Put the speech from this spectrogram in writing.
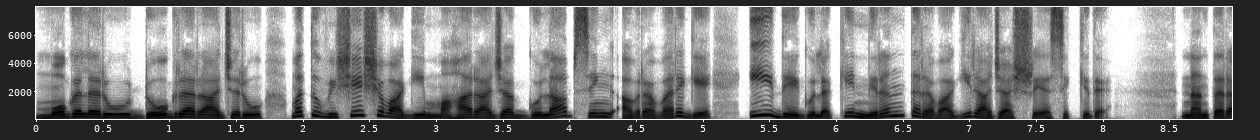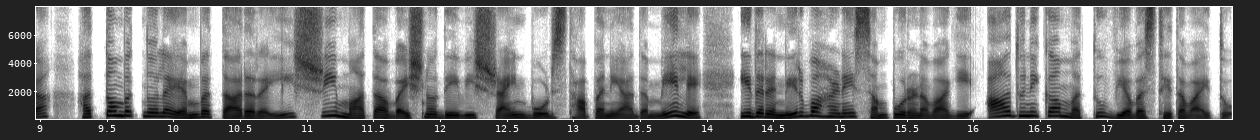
ಮೊಘಲರು, ಡೋಗ್ರ ರಾಜರು ಮತ್ತು ವಿಶೇಷವಾಗಿ ಮಹಾರಾಜ ಗುಲಾಬ್ ಸಿಂಗ್ ಅವರವರೆಗೆ ಈ ದೇಗುಲಕ್ಕೆ ನಿರಂತರವಾಗಿ ರಾಜಾಶ್ರಯ ಸಿಕ್ಕಿದೆ. ನಂತರ ಹತ್ತೊಂಬತ್ನೂರ ಎಂಬತ್ತಾರರಲ್ಲಿ ಶ್ರೀ ಮಾತಾ ವೈಷ್ಣೋದೇವಿ ಶ್ರೈನ್ ಬೋರ್ಡ್ ಸ್ಥಾಪನೆಯಾದ ಮೇಲೆ ಇದರ ನಿರ್ವಹಣೆ ಸಂಪೂರ್ಣವಾಗಿ ಆಧುನಿಕ ಮತ್ತು ವ್ಯವಸ್ಥಿತವಾಯಿತು.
